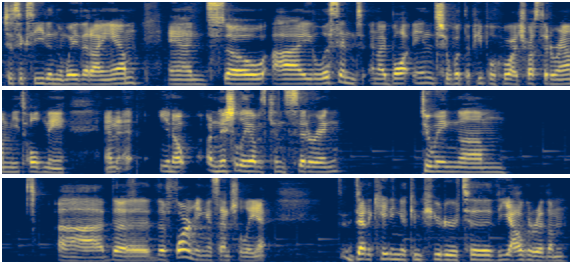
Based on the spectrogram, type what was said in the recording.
to succeed in the way that I am. And so I listened and I bought into what the people who I trusted around me told me. And you know, initially I was considering doing um, uh, the the farming essentially, dedicating a computer to the algorithm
